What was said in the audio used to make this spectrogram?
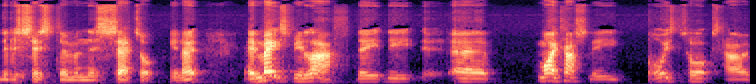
this system and this setup. You know, it makes me laugh. The the uh, Mike Ashley always talks how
